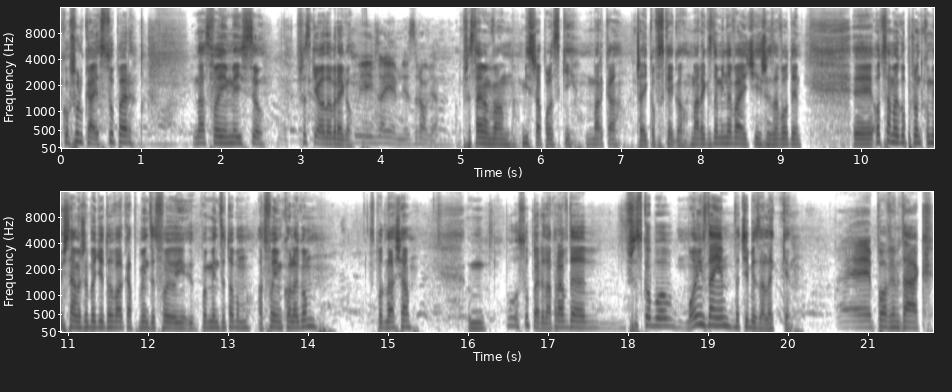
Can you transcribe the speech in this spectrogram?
Koszulka jest super, na swoim miejscu. Wszystkiego dobrego. Dziękuję i wzajemnie, zdrowia. Przedstawiam Wam mistrza Polski, Marka Czajkowskiego. Marek, zdominowałeś dzisiejsze zawody. Yy, Od samego początku myślałem, że będzie to walka pomiędzy, twoi- pomiędzy Tobą a Twoim kolegą z Podlasia. Ym, Było super, naprawdę. Wszystko było moim zdaniem dla Ciebie za lekkie. E, powiem tak,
